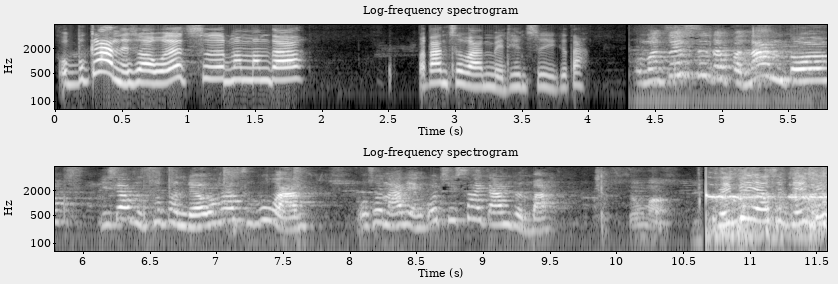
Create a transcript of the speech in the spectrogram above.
我不干，你说我在吃，慢慢的把蛋吃完，每天吃一个蛋。我们这次的粉那么多，一下子出粉流的话吃不完，我说拿点过去晒干粉吧。走嘛。边边要是边边，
